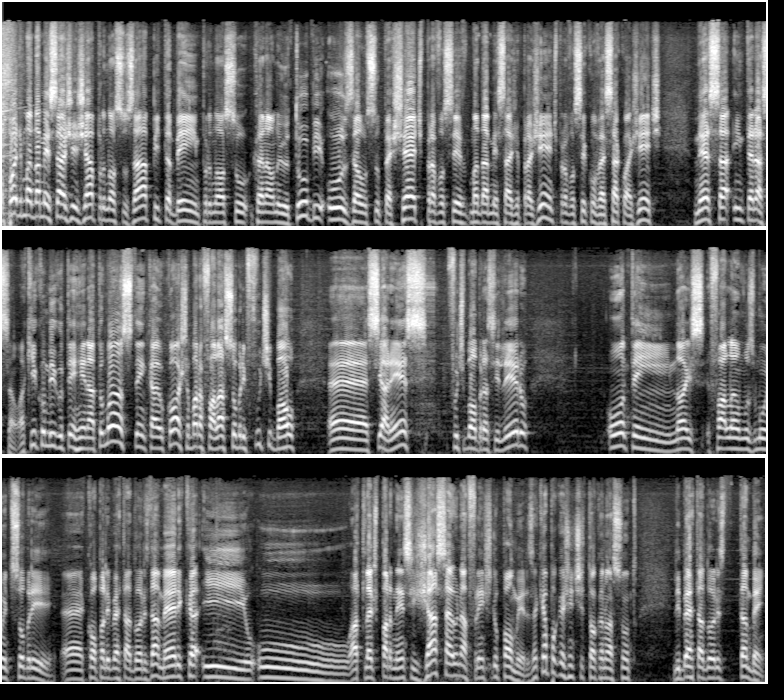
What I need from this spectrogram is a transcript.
Ó, pode mandar mensagem já pro nosso zap, também pro nosso canal no YouTube. Usa o superchat para você mandar mensagem pra gente, para você conversar com a gente nessa interação. Aqui comigo tem Renato Manso, tem Caio Costa. Bora falar sobre futebol é, cearense, futebol brasileiro. Ontem nós falamos muito sobre é, Copa Libertadores da América e o Atlético Paranense já saiu na frente do Palmeiras. Daqui a pouco a gente toca no assunto Libertadores também.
